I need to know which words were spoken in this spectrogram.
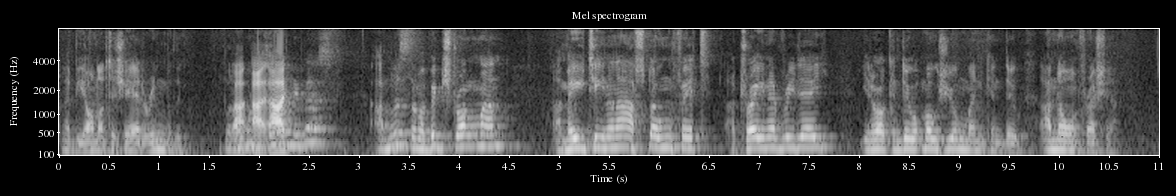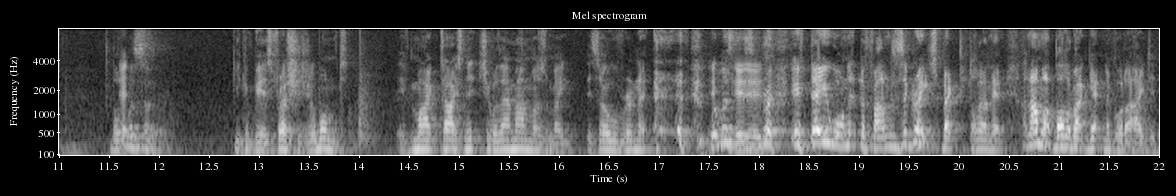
and I'd be honoured to share the ring with him. But I, I- I- I- my best. And listen, I'm a big, strong man. I'm 18 and a half stone fit. I train every day. You know, I can do what most young men can do. I know I'm fresher. But Yeah. listen, you can be as fresh as you want. If Mike Tyson hits you with them hammers, mate, it's over, isn't it? but listen, it's great- if they want it, the fans, it's a great spectacle, isn't it? And I'm not bothered about getting a good hiding.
